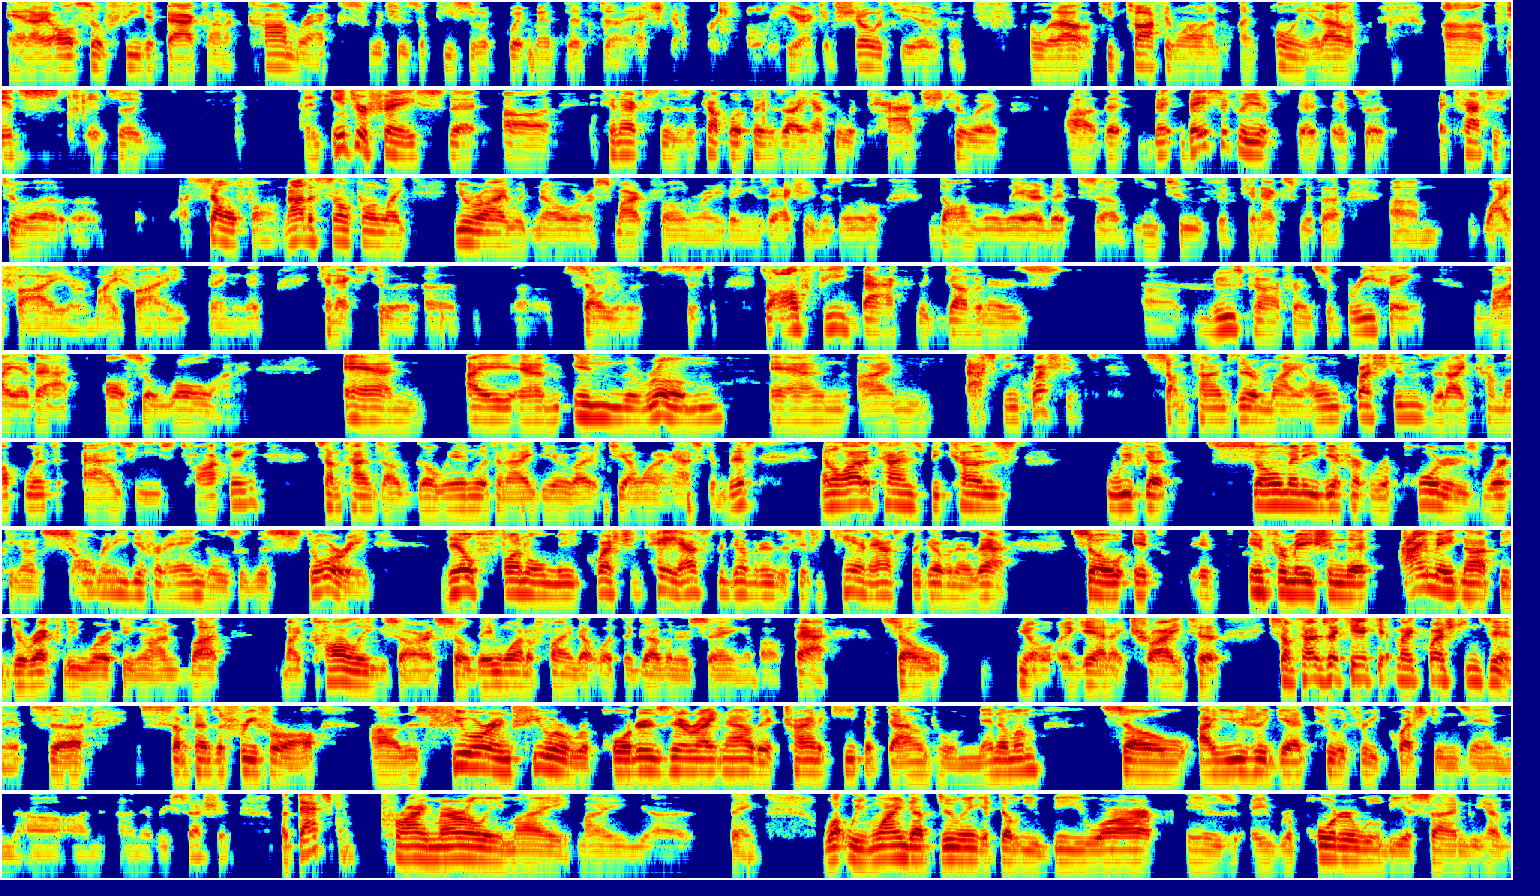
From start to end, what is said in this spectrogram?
and I also feed it back on a Comrex, which is a piece of equipment that uh, actually I'll bring here. I can show it to you if I pull it out. I'll keep talking while I'm I'm pulling it out. Uh, it's it's a an interface that uh, connects. There's a couple of things I have to attach to it. Uh, that ba- basically it's it, it's a attaches to a, a cell phone, not a cell phone like you or I would know, or a smartphone or anything. Is actually there's a little dongle there that's uh, Bluetooth that connects with a um, Wi-Fi or MiFi thing that connects to a, a, a, cellular system. So I'll feed back the governor's uh, news conference or briefing via that. Also roll on it, and I am in the room and I'm asking questions. Sometimes they're my own questions that I come up with as he's talking. Sometimes I'll go in with an idea of, gee, I want to ask him this. And a lot of times, because we've got so many different reporters working on so many different angles of this story, they'll funnel me questions. Hey, ask the governor this. If you can't, ask the governor that. So it it information that I may not be directly working on, but my colleagues are. So they want to find out what the governor's saying about that. So you know, again, I try to. Sometimes I can't get my questions in. It's uh, sometimes a free for all. Uh, there's fewer and fewer reporters there right now. They're trying to keep it down to a minimum. So I usually get two or three questions in uh, on every session. But that's primarily my my uh, thing. What we wind up doing at WBUR is a reporter will be assigned. We have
